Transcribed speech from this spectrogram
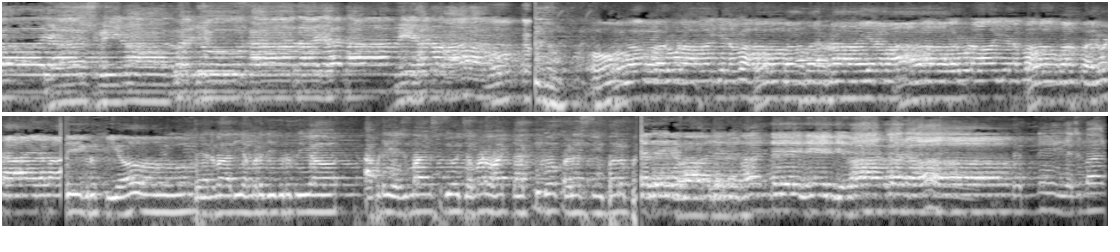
ब्रह्मणा निर्मितं येन पुरा बद्धं जगत्सर्वं वैष्णवकलशस्य च ॐ वरुणाय नमः वरुणाय नमः वरुणाय नमः ધનવાદી અમૃતિ કૃતિઓ આપણી યજમાન સ્ત્રીઓ જમણો હાથ ઢાંકી દો કળશની પર દેવાજનખંડે દિવાકર બંને યજમાન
